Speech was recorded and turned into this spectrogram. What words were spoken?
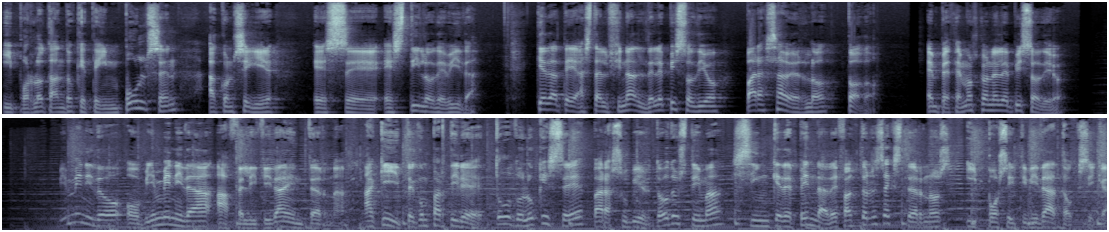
y por lo tanto que te impulsen a conseguir ese estilo de vida. Quédate hasta el final del episodio para saberlo todo. Empecemos con el episodio. Bienvenido o bienvenida a Felicidad Interna. Aquí te compartiré todo lo que sé para subir tu autoestima sin que dependa de factores externos y positividad tóxica.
